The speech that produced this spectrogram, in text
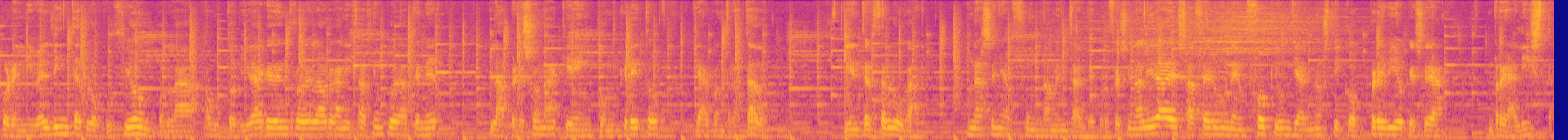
por el nivel de interlocución, por la autoridad que dentro de la organización pueda tener la persona que en concreto te ha contratado. Y en tercer lugar, una señal fundamental de profesionalidad es hacer un enfoque, un diagnóstico previo que sea realista,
